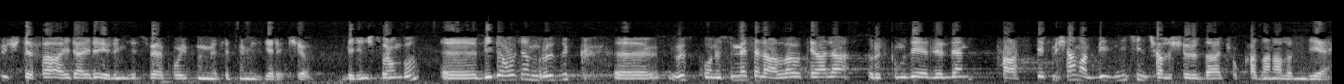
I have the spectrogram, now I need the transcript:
üç defa ayrı ayrı elimizi suya koyup mu methetmemiz gerekiyor? Birinci sorun bu. Ee, bir de hocam rızık, e, rızk konusu mesela Allahu Teala rızkımızı evlerden tahsis etmiş ama biz niçin çalışıyoruz daha çok kazanalım diye?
